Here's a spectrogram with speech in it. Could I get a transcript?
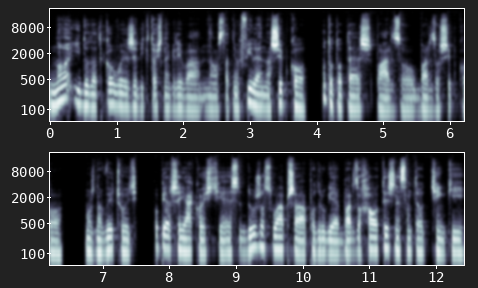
No i dodatkowo, jeżeli ktoś nagrywa na ostatnią chwilę, na szybko, no to to też bardzo, bardzo szybko można wyczuć. Po pierwsze, jakość jest dużo słabsza, po drugie, bardzo chaotyczne są te odcinki.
